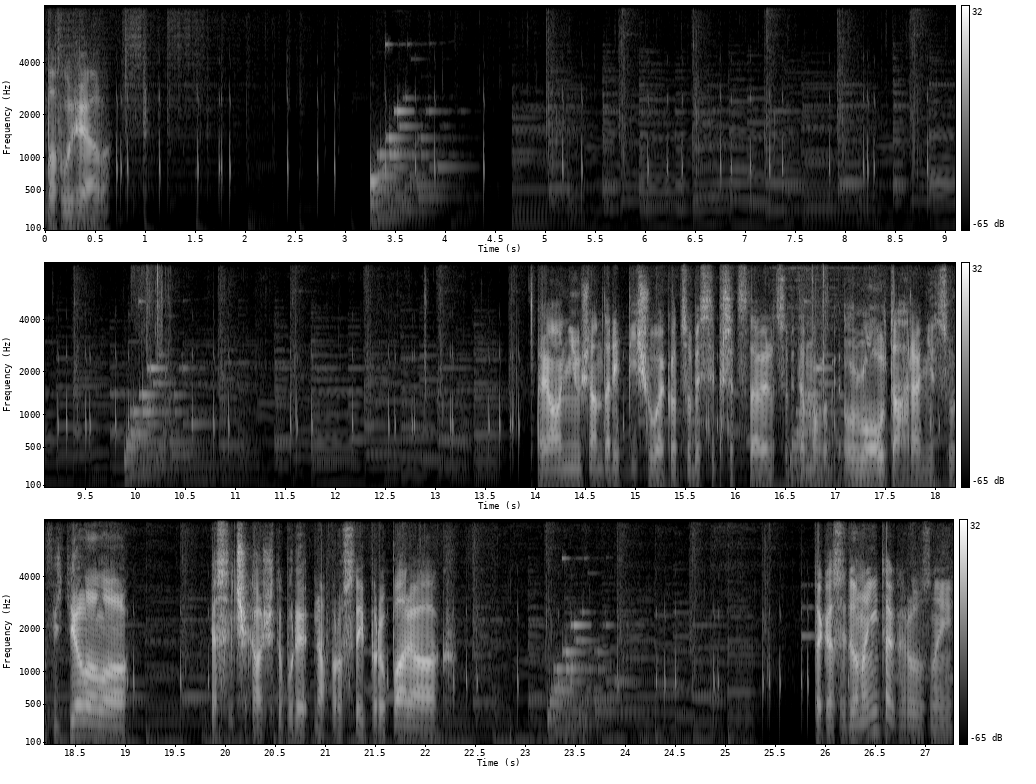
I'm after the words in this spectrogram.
Bohužel. A jo, oni už nám tady píšou, jako co by si představili, co by tam mohlo být. Lol, ta hra něco vydělala. Já jsem čekal, že to bude naprostý propadák. Tak asi to není tak hrozný.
